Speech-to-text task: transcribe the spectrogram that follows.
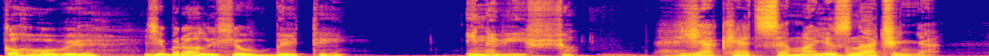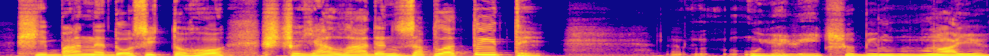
кого ви зібралися вбити і навіщо? Яке це має значення? Хіба не досить того, що я ладен заплатити? Уявіть собі, має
